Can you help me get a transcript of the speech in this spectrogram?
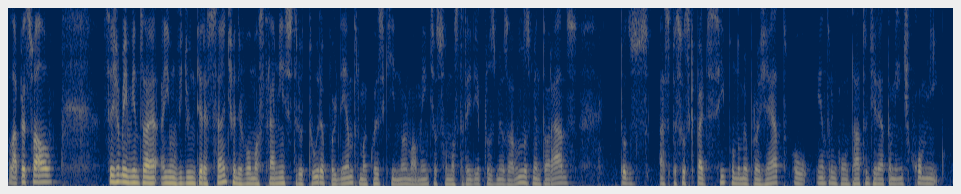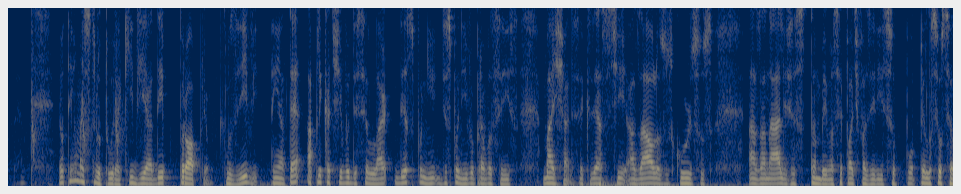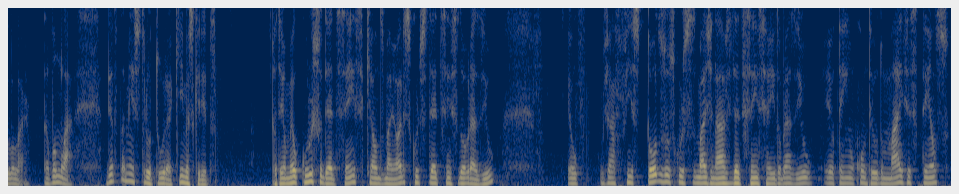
Olá pessoal, sejam bem-vindos a, a, um vídeo interessante onde eu vou mostrar a minha estrutura por dentro, uma coisa que normalmente eu só mostraria para os meus alunos mentorados, todas as pessoas que participam do meu projeto ou entram em contato diretamente comigo. Né? Eu tenho uma estrutura aqui de AD próprio, inclusive tem até aplicativo de celular disponível para vocês baixarem. Se você quiser assistir as aulas, os cursos, as análises, também você pode fazer isso pelo seu celular. Então vamos lá. Dentro da minha estrutura aqui, meus queridos, eu tenho o meu curso de AdSense, que é um dos maiores cursos de AdSense do Brasil. Eu já fiz todos os cursos imagináveis de AdSense aí do Brasil. Eu tenho um conteúdo mais extenso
